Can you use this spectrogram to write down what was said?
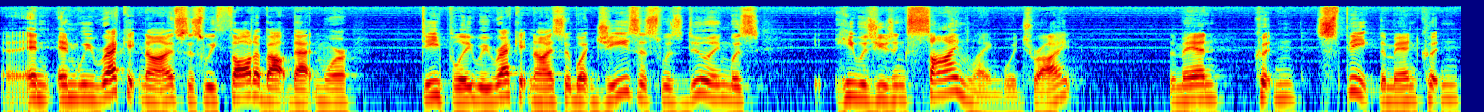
And, and we recognized, as we thought about that more deeply, we recognized that what Jesus was doing was he was using sign language, right? The man couldn't speak, the man couldn't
